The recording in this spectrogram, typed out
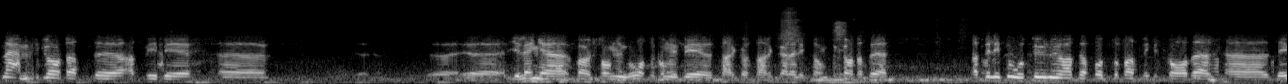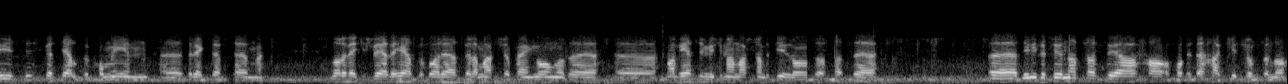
Nej, men det är klart att, eh, att vi blir uh, eh, eh, ju längre försäsongen går så kommer vi bli starkare och starkare. Liksom. Det är klart att det, att det är lite otur nu att vi har fått så pass mycket skador. Det är ju speciellt att komma in direkt efter en, några veckors ledighet och börja spela matcher på en gång. Och det, eh, man vet ju hur mycket de här matcherna betyder också. Så att, eh, eh, det är lite synd att, att vi har, fått lite hack i truppen. Då.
